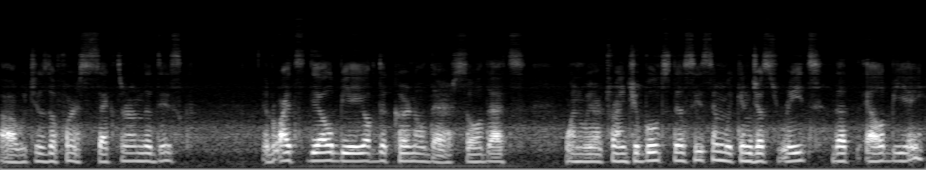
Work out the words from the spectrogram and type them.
uh, which is the first sector on the disk. It writes the LBA of the kernel there so that when we are trying to boot the system we can just read that LBA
